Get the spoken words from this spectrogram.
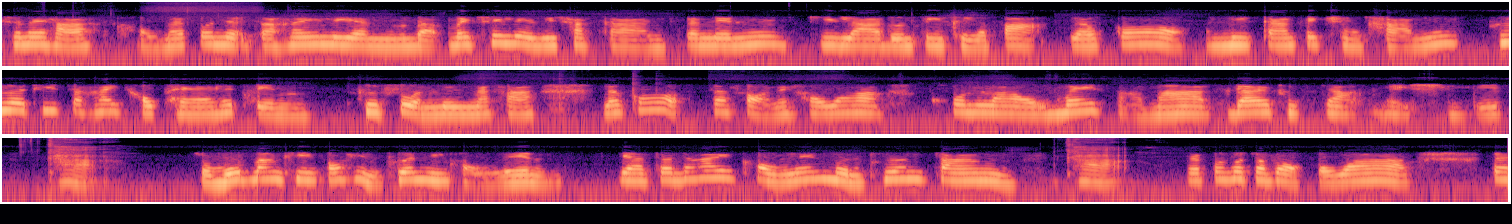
ใช่ไหมคะ ของแม่เปิ้ลเนี่ยจะให้เรียนแบบไม่ใช่เรียนวิชาการ จะเน้นกีฬาดนตรีศิลปะ แล้วก็มีการไปแข่งขันเพื่อที่จะให้เขาแพ้ให้เป็น คือส่วนหนึ่งนะคะ แล้วก็จะสอนให้เขาว่า คนเราไม่สามารถได้ทุกอย่างในชีวิตค่ะ สมมุติบางทีเขาเห็นเพื่อนมีของเล่น อยากจะได้ของเล่นเหมือนเพื่อนจังค่ะแม่เปิ้ลก็จะบอกเขาว่า แต่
